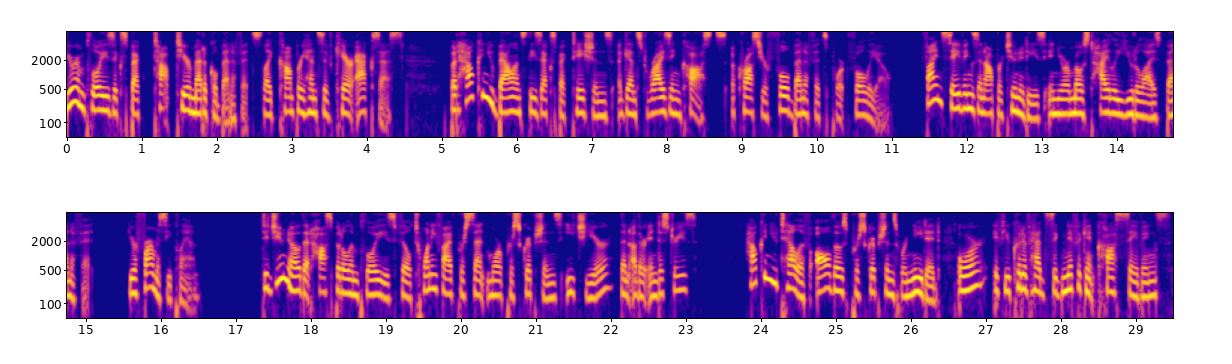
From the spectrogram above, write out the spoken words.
Your employees expect top tier medical benefits like comprehensive care access. But how can you balance these expectations against rising costs across your full benefits portfolio? Find savings and opportunities in your most highly utilized benefit, your pharmacy plan. Did you know that hospital employees fill 25% more prescriptions each year than other industries? How can you tell if all those prescriptions were needed or if you could have had significant cost savings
